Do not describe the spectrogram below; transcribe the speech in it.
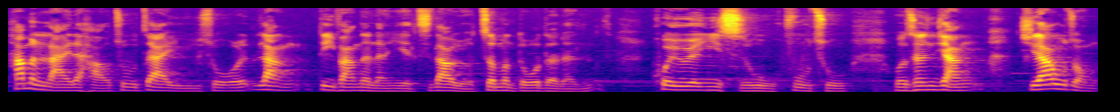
他们来的好处在于说，让地方的人也知道有这么多的人会愿意十五付出。我曾讲其他物种。”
